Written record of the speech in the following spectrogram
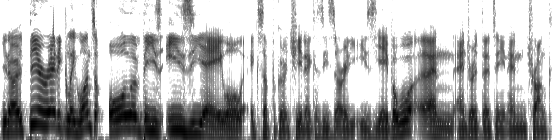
you know, theoretically, once all of these EZA, well, except for Gogeta because he's already EZA, but and Android 13 and Trunks,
